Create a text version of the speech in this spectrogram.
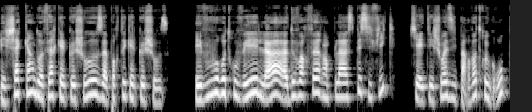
et chacun doit faire quelque chose, apporter quelque chose. Et vous vous retrouvez là à devoir faire un plat spécifique qui a été choisi par votre groupe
